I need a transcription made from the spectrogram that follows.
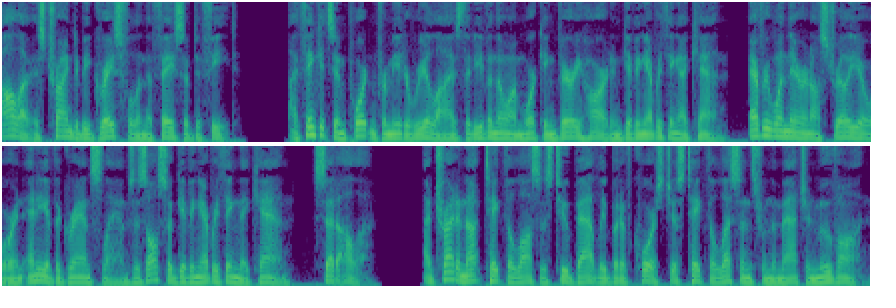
Eala is trying to be graceful in the face of defeat. I think it's important for me to realize that even though I'm working very hard and giving everything I can, everyone there in Australia or in any of the Grand Slams is also giving everything they can, said Eala. I try to not take the losses too badly, but of course, just take the lessons from the match and move on.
